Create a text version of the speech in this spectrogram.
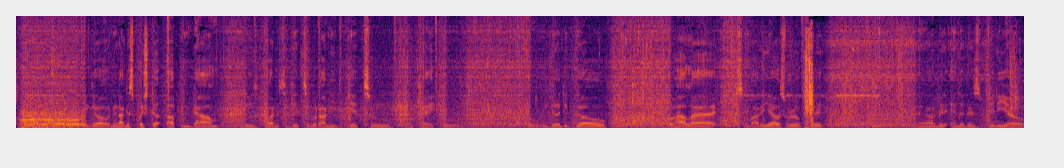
there we go. And then I just push the up and down these buttons to get to what I need to get to. Okay, cool. Good to go. Go holla at somebody else real quick. And that'll be the end of this video.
